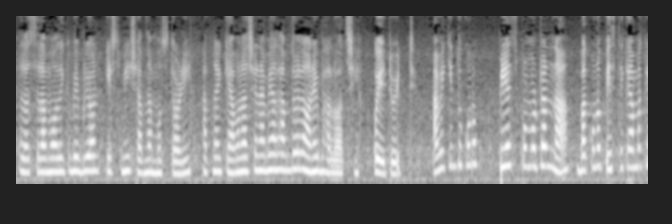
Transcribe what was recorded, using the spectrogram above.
হ্যালো, আসসালামু আলাইকুম everyone, it's me Shabna Mustari. আপনারা কেমন আছেন? আমি আলহামদুলিল্লাহ অনেক ভালো আছি। Wait wait. আমি কিন্তু কোনো পেজ প্রমোটার না বা কোনো পেজ থেকে আমাকে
